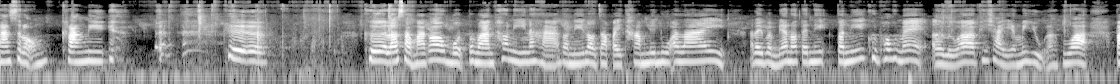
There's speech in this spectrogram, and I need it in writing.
งานฉลองครั้งนี้ คือ คือเราสั่งมาก็หมดประมาณเท่านี้นะคะ ตอนนี้เราจะไปทำเมนูอะไร อะไรแบบเนี้ยเนาะแต่นี้ ตอนนี้คุณพ่อคุณแม่เออหรือว่าพี่ชายยังไม่อยู่นะเพราะว่าไป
